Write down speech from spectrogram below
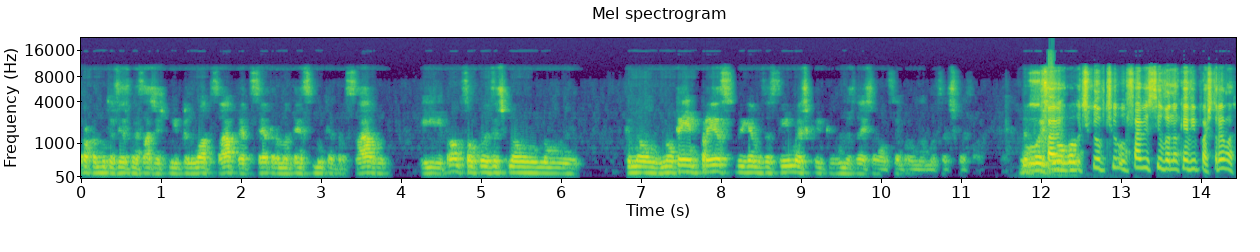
troca muitas vezes mensagens comigo pelo WhatsApp, etc., mantém-se muito interessado e pronto, são coisas que não, não, que não, não têm preço, digamos assim, mas que, que nos deixam sempre uma satisfação. O, Fábio, vou... desculpe, o Fábio Silva não quer vir para a Estrela?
